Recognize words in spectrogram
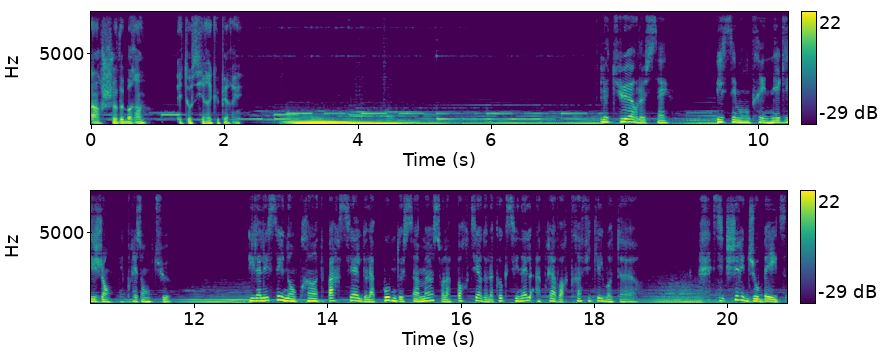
Un cheveu brun est aussi récupéré. Le tueur le sait. Il s'est montré négligent et présomptueux. Il a laissé une empreinte partielle de la paume de sa main sur la portière de la coccinelle après avoir trafiqué le moteur. Si Sherry Joe Bates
